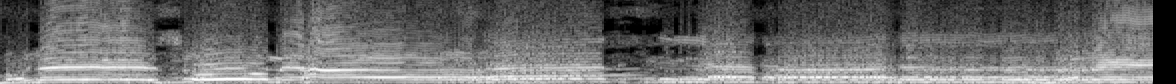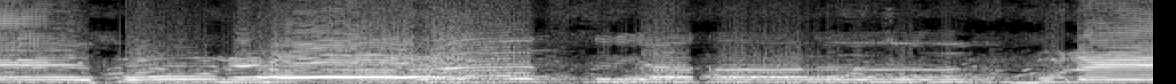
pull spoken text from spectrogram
ਬੋਲੇ ਸੋਨਿਆ ਬੋਲੇ ਸੋਨਿਆ ਸ੍ਰੀ ਅਕਾਲ ਬੋਲੇ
